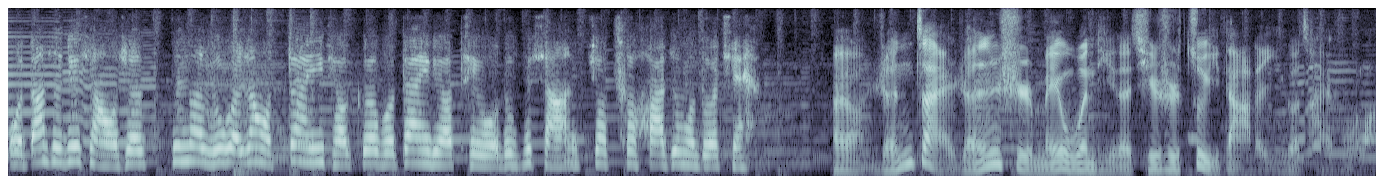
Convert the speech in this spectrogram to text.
我当时就想，我说真的，如果让我断一条胳膊断一条腿，我都不想叫车花这么多钱。哎呀，人在人是没有问题的，其实是最大的一个财富了，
